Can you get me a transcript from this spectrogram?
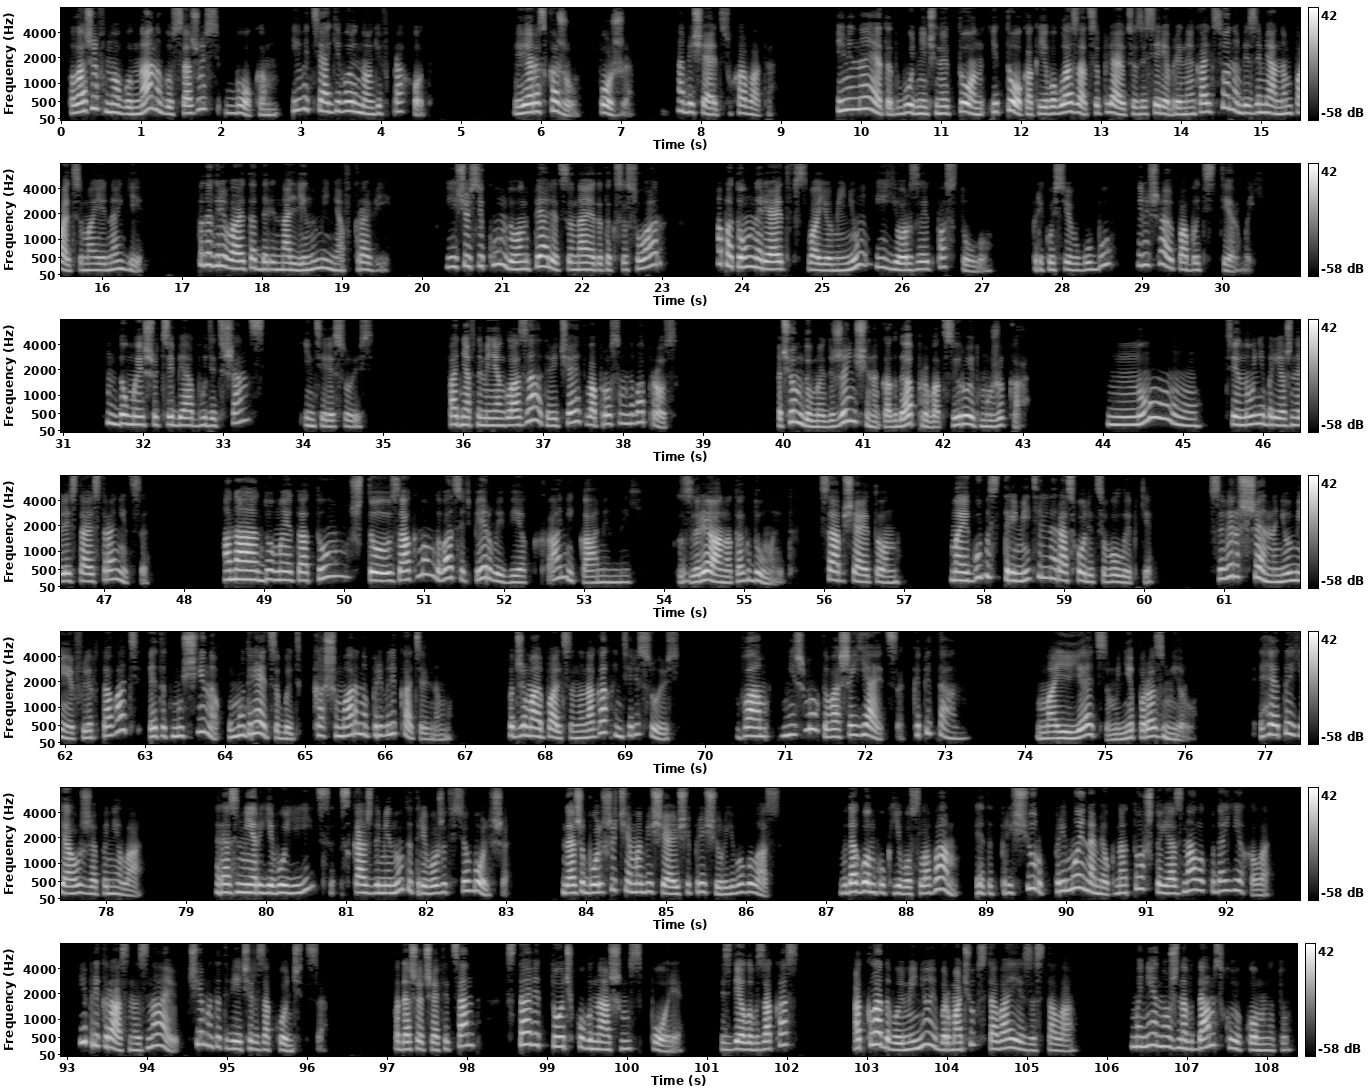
Положив ногу на ногу, сажусь боком и вытягиваю ноги в проход. Я расскажу позже, обещает суховато. Именно этот будничный тон и то, как его глаза цепляются за серебряное кольцо на безымянном пальце моей ноги, подогревает адреналин у меня в крови. Еще секунду он пялится на этот аксессуар, а потом ныряет в свое меню и ерзает по стулу. Прикусив губу, решаю побыть стервой. «Думаешь, у тебя будет шанс?» — интересуюсь. Подняв на меня глаза, отвечает вопросом на вопрос. О чем думает женщина, когда провоцирует мужика? Ну, тяну небрежно листая страницы. Она думает о том, что за окном двадцать первый век, а не каменный. Зря она так думает, сообщает он. Мои губы стремительно расходятся в улыбке. Совершенно не умея флиртовать, этот мужчина умудряется быть кошмарно привлекательным. Поджимая пальцы на ногах, интересуюсь. «Вам не жмут ваши яйца, капитан?» «Мои яйца мне по размеру». Это я уже поняла. Размер его яиц с каждой минуты тревожит все больше. Даже больше, чем обещающий прищур его глаз. Вдогонку к его словам, этот прищур – прямой намек на то, что я знала, куда ехала, и прекрасно знаю, чем этот вечер закончится. Подошедший официант ставит точку в нашем споре. Сделав заказ, откладываю меню и бормочу, вставая из-за стола. Мне нужно в дамскую комнату.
